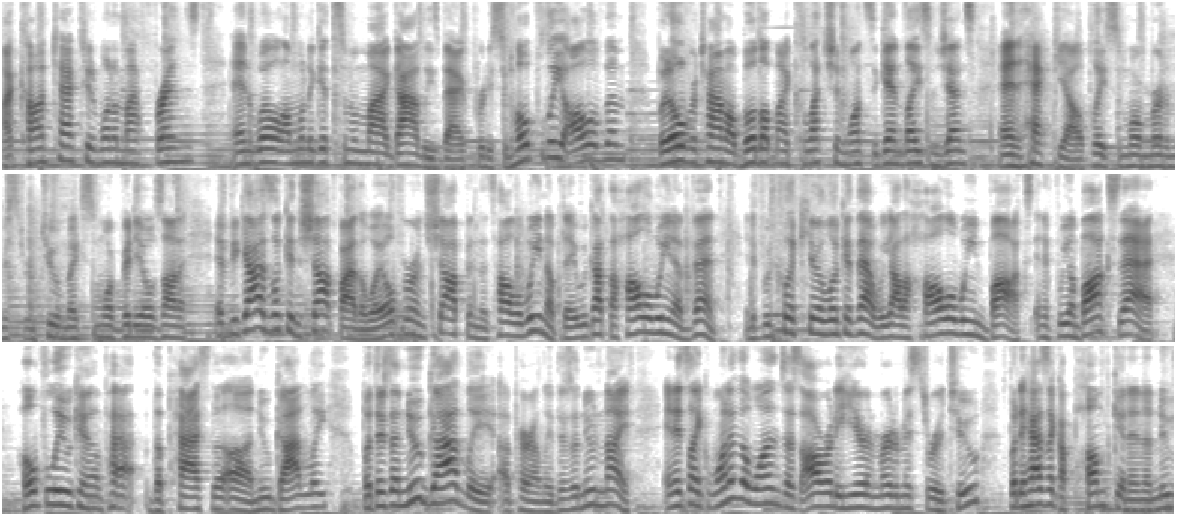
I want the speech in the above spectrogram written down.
I contacted one of my friends, and well, I'm going to get some of my godlies back pretty soon. Hopefully all of them, but over time, I'll build up my collection once again, ladies and gents. And heck yeah, I'll play some more Murder Mystery 2 and make some more videos on it. If you guys look in shop, by the way, over in shop in this Halloween update, we got the Halloween event. And if we click here, look at that. We got a Halloween box. And if we unbox that, hopefully we can the pass the uh, new Godly. But there's a new Godly, apparently. There's a new knife. And it's like one of the ones that's already here in Murder Mystery 2. But it has like a pumpkin and a new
